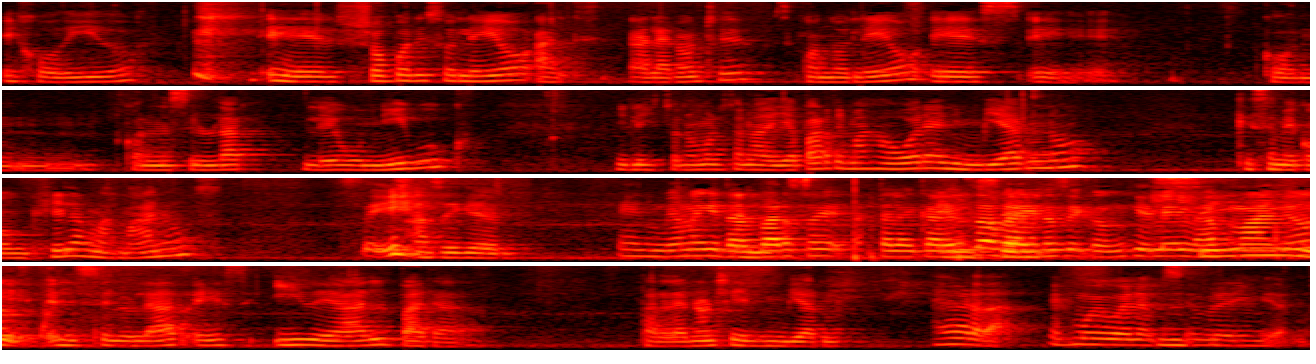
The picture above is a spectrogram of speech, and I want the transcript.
es jodido. Eh, yo por eso leo al- a, la noche, cuando leo es eh, con, con el celular, leo un ebook y listo, no molesto a nadie. Y aparte más ahora en invierno, que se me congelan las manos, Sí. así que... En invierno hay que taparse hasta la cabeza para que no se congelen Sí, las manos. el celular es ideal para, para la noche del invierno. Es verdad, es muy buena opción para el invierno.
